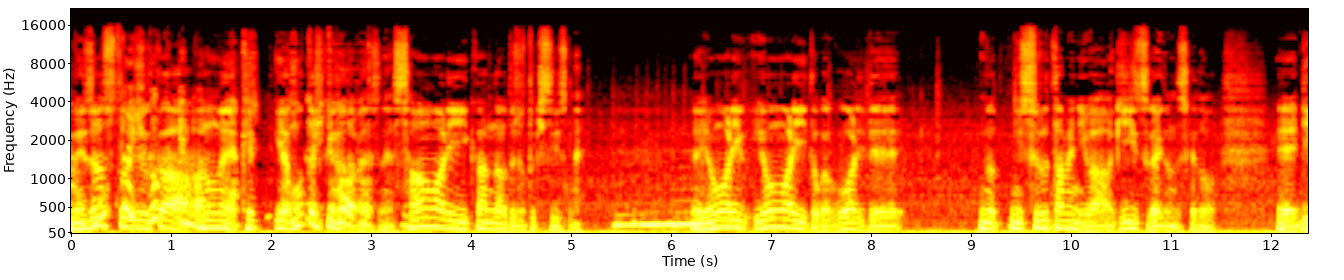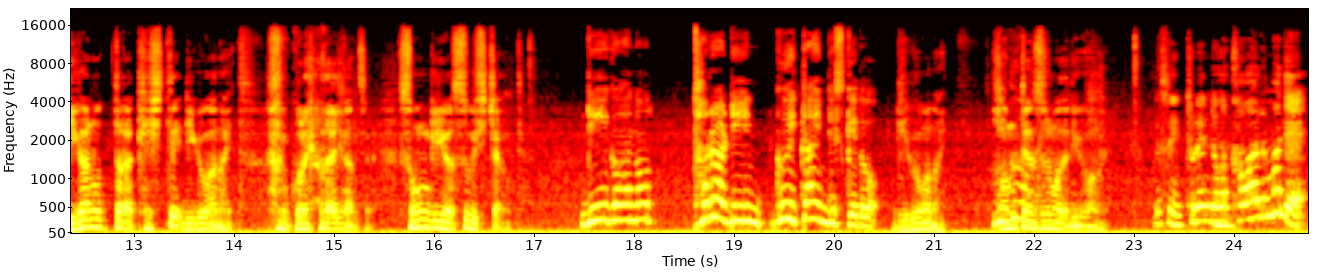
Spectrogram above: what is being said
目指すというもっと低くても。かあのねけいやもっと低いのはダメですね。3割以下になるとちょっときついですね。で4割4割とか5割でのにするためには技術がいるんですけど、えー利が乗ったら決して利具がないと。これが大事なんですよ。損切りはすぐしちゃうみたいなリーガー乗ったらリグいたいんですけど。利具がない。反転するまで利具がない。要するにトレンドが変わるまで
